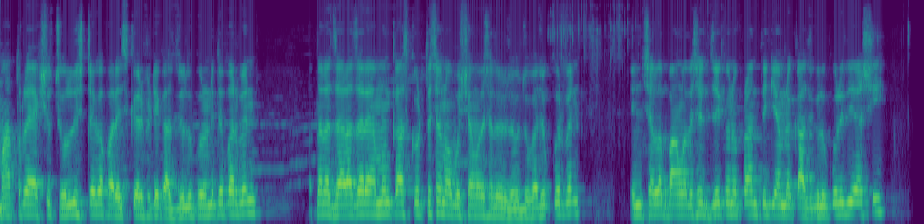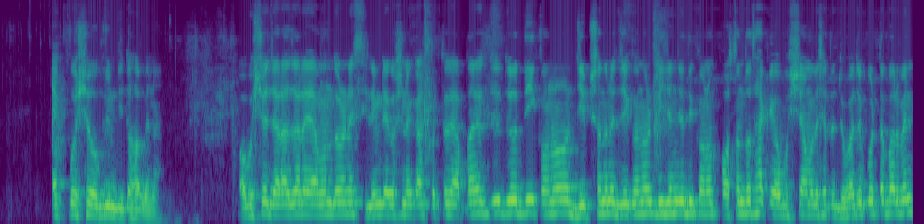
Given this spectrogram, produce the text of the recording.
মাত্র একশো চল্লিশ টাকা পার স্কোয়ার ফিটে কাজগুলো করে নিতে পারবেন। আপনারা যারা যারা এমন কাজ করতে চান অবশ্যই আমাদের সাথে যোগাযোগ করবেন। ইনশাল্লাহ বাংলাদেশের যে কোনো প্রান্তে গিয়ে আমরা কাজগুলো করে দিয়ে আসি। এক পয়সা অগ্রিম দিতে হবে না। অবশ্যই যারা যারা এমন ধরনের সিলিং ডেকোরেশনের কাজ করতে চান, আপনাদের যদি কোনো জিপসনের যে কোনো ডিজাইন যদি কোনো পছন্দ থাকে, অবশ্যই আমাদের সাথে যোগাযোগ করতে পারবেন।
